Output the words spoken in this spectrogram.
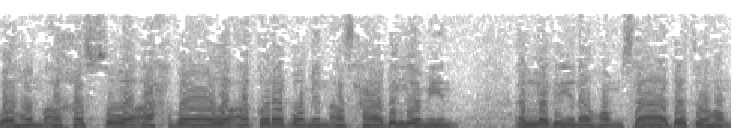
وهم أخص وأحظى وأقرب من أصحاب اليمين الذين هم سادتهم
